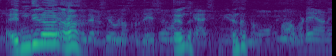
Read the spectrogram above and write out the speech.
എന്തിനാണ് ആ. സുരക്ഷയുള്ള പ്രദേശമാണ് കാശ്മീർ കുറച്ചുകൂടി അപ്പൊ അവിടെയാണ്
